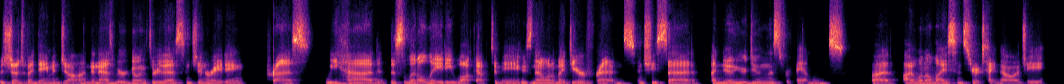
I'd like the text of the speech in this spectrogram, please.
was judged by Daymond John. And as we were going through this and generating press, we had this little lady walk up to me who's now one of my dear friends. And she said, I know you're doing this for families, but I want to license your technology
